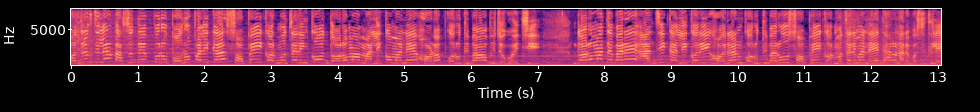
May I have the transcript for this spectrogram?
ଭଦ୍ରକ ଜିଲ୍ଲା ବାସୁଦେବପୁର ପୌରପାଳିକା ସଫେଇ କର୍ମଚାରୀଙ୍କ ଦରମା ମାଲିକମାନେ ହଡପ କରୁଥିବା ଅଭିଯୋଗ ହୋଇଛି। ଦରମା ଦେବାରେ ଆଜିକାଲି କରି ହଇରାଣ କରୁଥିବାରୁ ସଫେଇ କର୍ମଚାରୀମାନେ ଧାରଣାରେ ବସିଥିଲେ।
